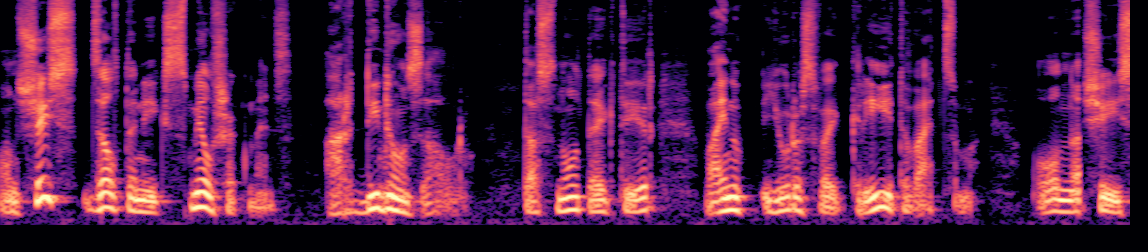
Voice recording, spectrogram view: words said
Un šis dzeltenīgs smilšakmens ar dinozauru. Tas noteikti ir vai nu jūras vai krīta vecuma. Un šīs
